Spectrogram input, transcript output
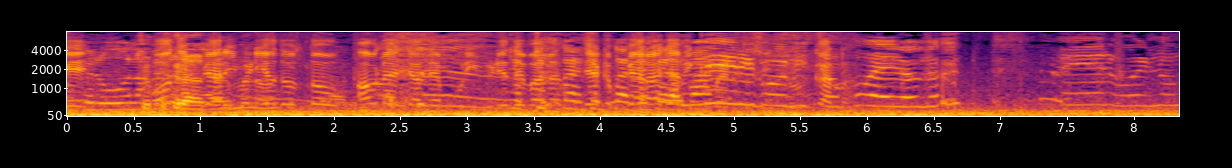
ਚੁੱਪ ਬਹੁਤ ਕਰਾ ਹੀ ਪਿਆਰੀ ਵੀਡੀਓ ਦੋਸਤੋ ਆਓ ਲੈ ਚੱਲਦੇ ਹਾਂ ਪੂਰੀ ਵੀਡੀਓ ਦੇ ਵੱਲ। ਕਰ, ਇੱਕ ਪਿਆਰਾ ਜਿਹਾ ਜ਼ਰੂਰ ਨਹੀਂ ਕਰਨਾ ਚੁੱਪ ਹੋਏ ਰਹਿੰਦਾ ਮੇਰੇ ਕੋਲ ਨੂੰ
